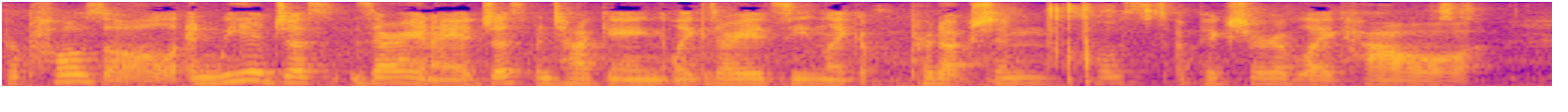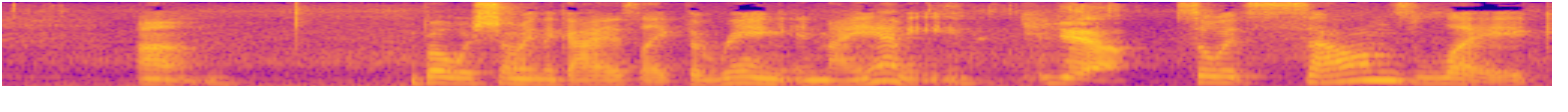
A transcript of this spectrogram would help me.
proposal and we had just Zarria and I had just been talking like Zarria had seen like a production post a picture of like how um Beau was showing the guys like the ring in Miami. Yeah. So it sounds like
